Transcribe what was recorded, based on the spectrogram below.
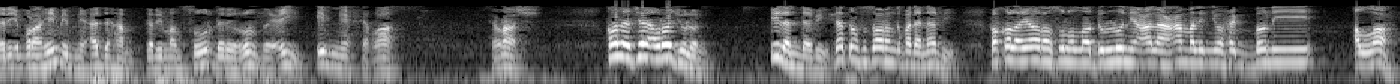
Dari Ibrahim ibni Adham dari Mansur dari Ruz'i ibni Hiras Hirash. Qala ja'a rajulun ila nabi datang seseorang kepada nabi. Faqala ya Rasulullah dulluni ala amalin yuhibbuni Allah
